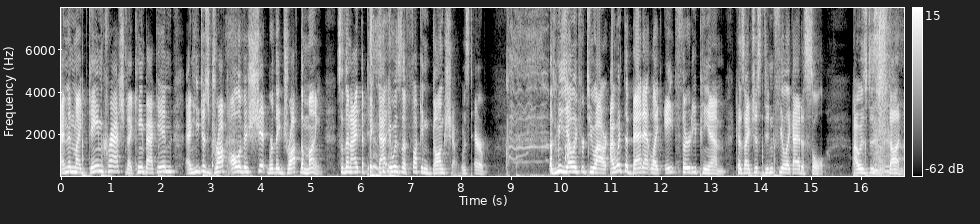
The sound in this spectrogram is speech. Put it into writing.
And then my game crashed, and I came back in, and he just dropped all of his shit where they dropped the money. So then I had to pick that. It was a fucking gong show. It was terrible. It was me yelling for two hours. I went to bed at like 8:30 p.m. because I just didn't feel like I had a soul. I was just done.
